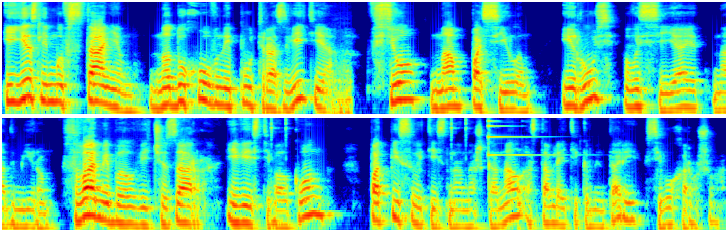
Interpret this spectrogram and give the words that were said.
И если мы встанем на духовный путь развития, все нам по силам. и Русь воссияет над миром. С вами был Вичезар и Вести Волкон. Подписывайтесь на наш канал, оставляйте комментарии. Всего хорошего.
